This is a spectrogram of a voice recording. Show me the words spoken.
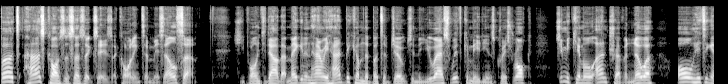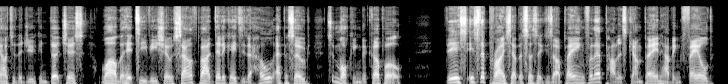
but has cost the Sussexes, according to Miss Elser. She pointed out that Meghan and Harry had become the butt of jokes in the US with comedians Chris Rock, Jimmy Kimmel and Trevor Noah all hitting out at the Duke and Duchess, while the hit TV show South Park dedicated a whole episode to mocking the couple. This is the price that the Sussexes are paying for their palace campaign having failed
